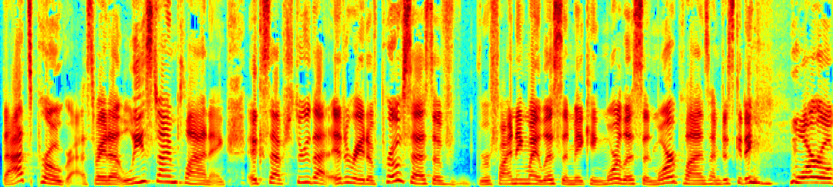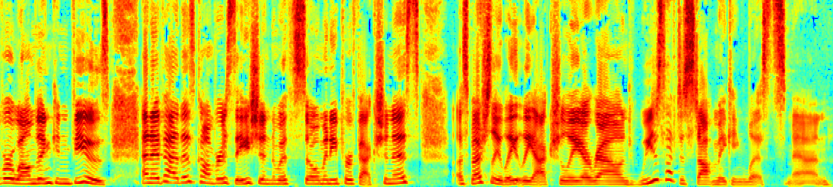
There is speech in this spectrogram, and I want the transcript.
That's progress, right? At least I'm planning. Except through that iterative process of refining my list and making more lists and more plans, I'm just getting more overwhelmed and confused. And I've had this conversation with so many perfectionists, especially lately, actually, around we just have to stop making lists, man.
